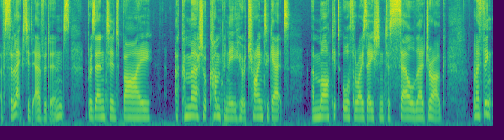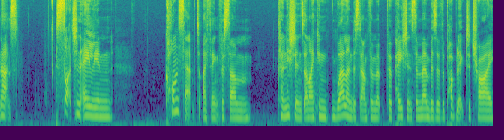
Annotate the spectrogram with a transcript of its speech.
of selected evidence presented by a commercial company who are trying to get a market authorization to sell their drug. And I think that's such an alien concept, I think, for some clinicians. And I can well understand for, for patients and members of the public to try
